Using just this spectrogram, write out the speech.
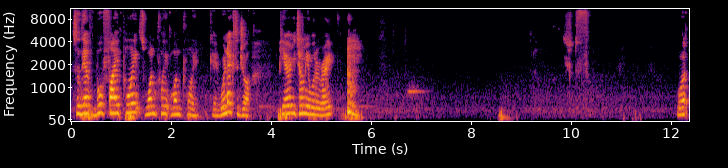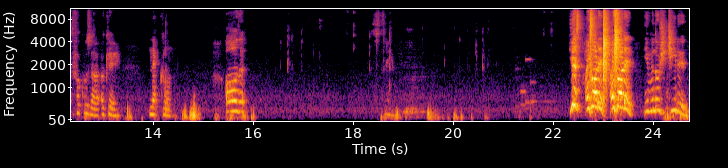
so they have both five points. One point, one point. Okay, we're next to draw. Pierre, you tell me what to write. what the fuck was that? Okay, neck come on. Oh, the Same. yes, I got it! I got it! Even though she cheated.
